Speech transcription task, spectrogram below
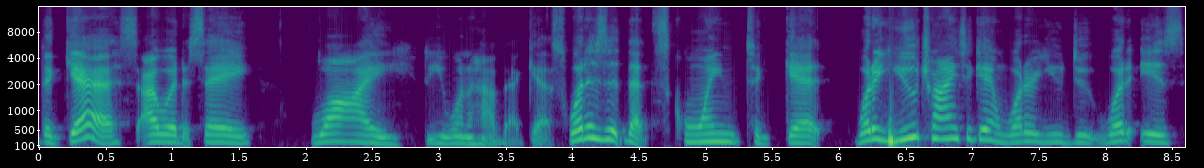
the guest, I would say, why do you want to have that guest? What is it that's going to get? What are you trying to get? And what are you do? What is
